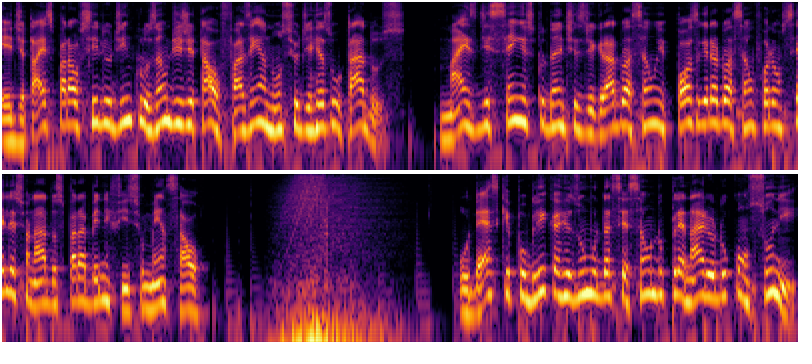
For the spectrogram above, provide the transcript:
Editais para auxílio de inclusão digital fazem anúncio de resultados. Mais de 100 estudantes de graduação e pós-graduação foram selecionados para benefício mensal. O Desk publica resumo da sessão do plenário do Consune.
